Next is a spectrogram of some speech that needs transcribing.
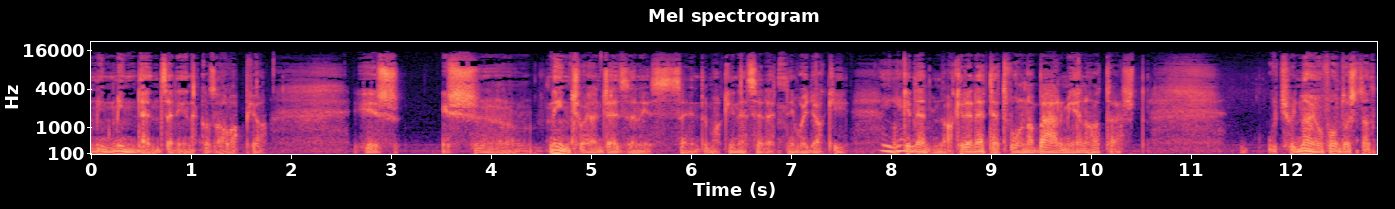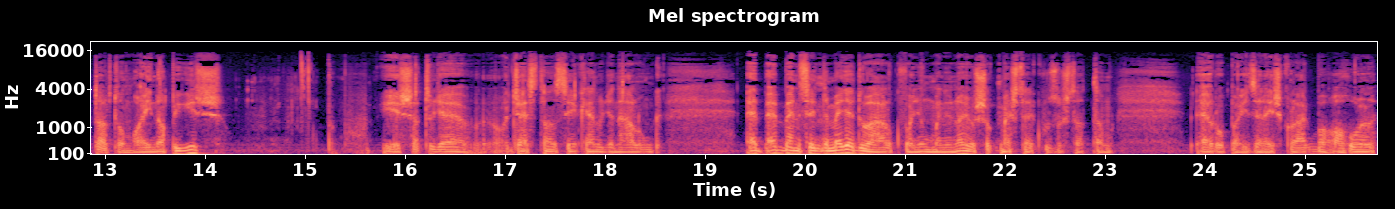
minden zenének az alapja. És, és nincs olyan jazzzenész szerintem, aki ne szeretné, vagy aki, aki ne, akire ne tett volna bármilyen hatást. Úgyhogy nagyon fontosnak tartom mai napig is, és hát ugye a jazz tanszéken ugye nálunk ebben szerintem egyedülállók vagyunk, mert én nagyon sok mesterkurzust adtam európai zeneiskolákba, ahol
